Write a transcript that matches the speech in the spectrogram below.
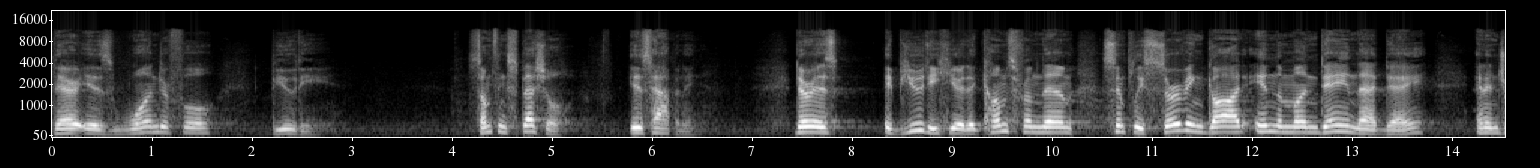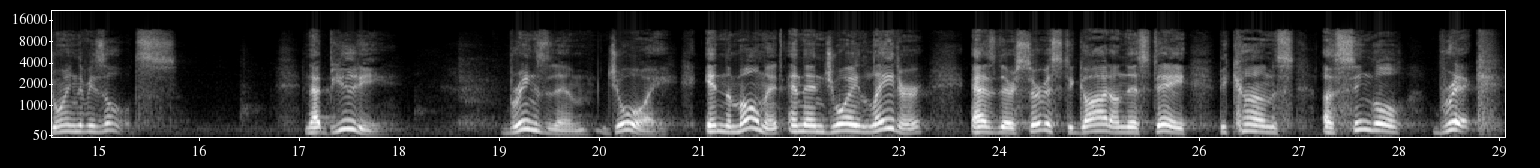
there is wonderful beauty. Something special is happening. There is a beauty here that comes from them simply serving God in the mundane that day and enjoying the results. And that beauty brings them joy in the moment and then joy later as their service to God on this day becomes a single brick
